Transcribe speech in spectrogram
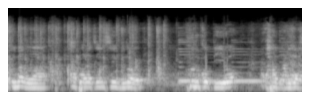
今のはアパラチェンスイングのフルコピーを目指して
